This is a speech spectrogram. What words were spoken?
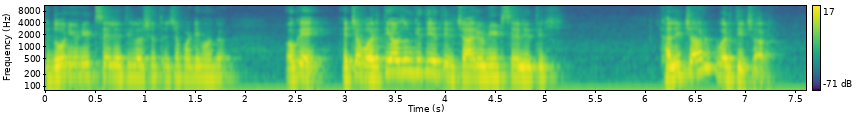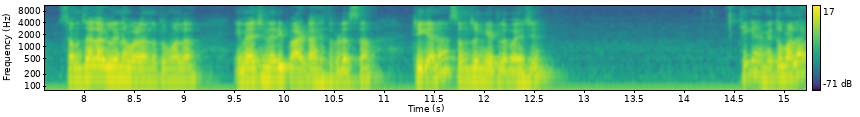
हे दोन युनिट सेल येतील असे त्याच्या पाठीमागं. ओके ह्याच्यावरती अजून किती येतील? चार युनिट सेल येतील. खाली चार वरती चार. समजायला लागलं ना वळणं तुम्हाला? इमॅजिनरी पार्ट आहे थोडंसं. ठीक आहे ना? समजून घेतलं पाहिजे. ठीक आहे मी तुम्हाला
